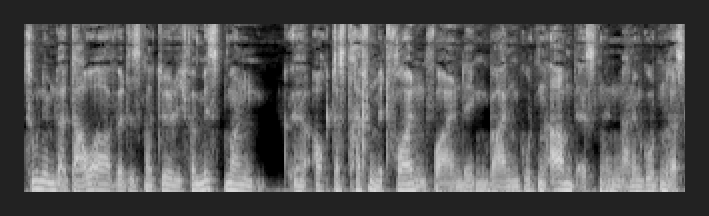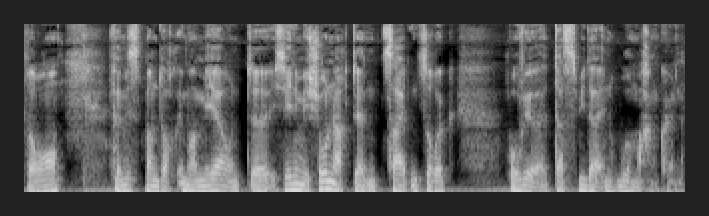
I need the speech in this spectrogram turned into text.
zunehmender Dauer wird es natürlich, vermisst man äh, auch das Treffen mit Freunden vor allen Dingen. Bei einem guten Abendessen in einem guten Restaurant vermisst man doch immer mehr. Und äh, ich sehne mich schon nach den Zeiten zurück, wo wir das wieder in Ruhe machen können.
